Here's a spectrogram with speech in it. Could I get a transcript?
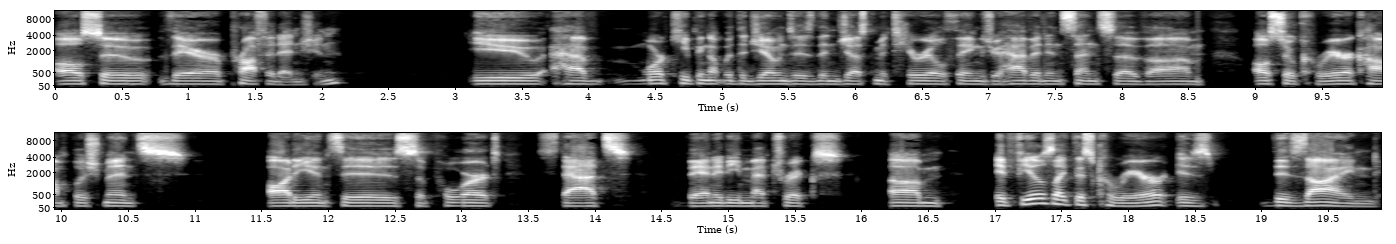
also their profit engine. You have more keeping up with the Joneses than just material things. You have it in sense of um, also career accomplishments, audiences, support, stats, vanity metrics. Um, it feels like this career is designed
